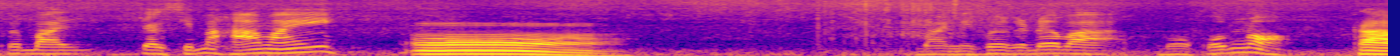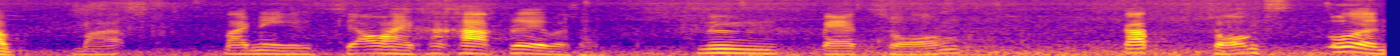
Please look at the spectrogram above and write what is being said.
เพิ่นมาจากสิมาหาไหมโอ้บ้านนี้เพิ่นก็เด้อว่าบอกผมเนาะครับ บ้านบ้านนี้จะเอาให้คักๆเลยว่าซั่นหนึ่งแปดสอง กับสองเอ้น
